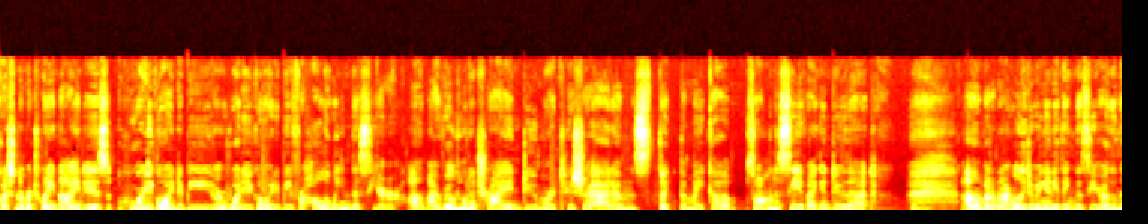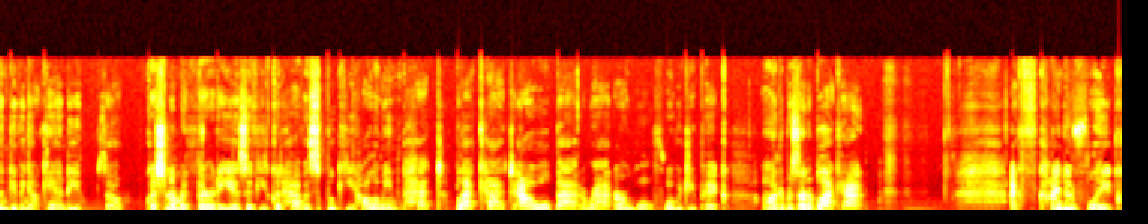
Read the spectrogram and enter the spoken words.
Question number 29 is who are you going to be or what are you going to be for Halloween this year? Um I really want to try and do Morticia Addams like the makeup. So I'm going to see if I can do that. Um, but I'm not really doing anything this year other than giving out candy. So, question number 30 is if you could have a spooky Halloween pet, black cat, owl, bat, rat, or wolf, what would you pick? 100% a black cat. I've kind of like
